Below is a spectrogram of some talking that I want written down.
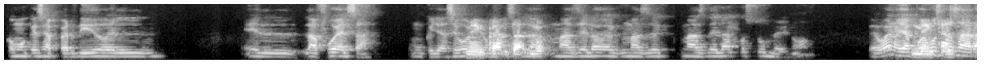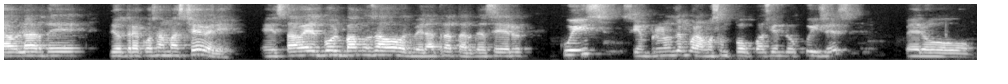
como que se ha perdido el, el la fuerza, como que ya se volvió más, de la, más, de la, más, de, más de la costumbre, ¿no? Pero bueno, ya podemos pasar a hablar de, de otra cosa más chévere. Esta vez volvamos a volver a tratar de hacer quiz, siempre nos demoramos un poco haciendo quizzes, pero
